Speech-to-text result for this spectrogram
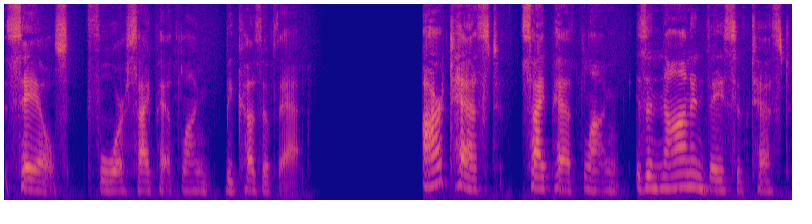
sales for CyPath Lung because of that. Our test, CyPath Lung, is a non-invasive test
